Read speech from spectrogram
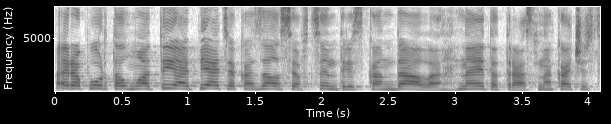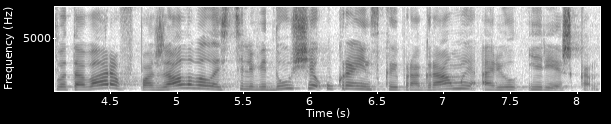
Аэропорт Алматы опять оказался в центре скандала. На этот раз на качество товаров пожаловалась телеведущая украинской программы «Орел и решка».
